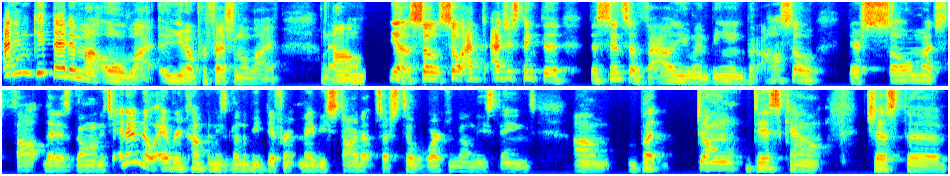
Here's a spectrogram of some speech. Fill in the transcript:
I didn't get that in my old life, you know, professional life. No. Um, yeah. So so I I just think the the sense of value and being, but also there's so much thought that is going into and i know every company is going to be different maybe startups are still working on these things um, but don't discount just the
